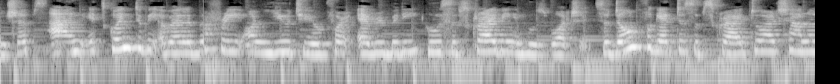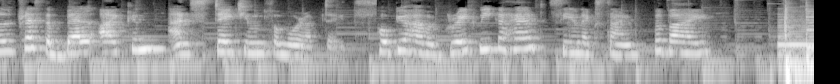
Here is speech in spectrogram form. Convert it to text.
relationships, and it's going to be available free on YouTube for everybody who's subscribing and who's watching. So don't forget to subscribe to our channel, press the bell icon, and stay tuned for more updates. Hope you have a great week ahead. See you next time. Bye bye.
